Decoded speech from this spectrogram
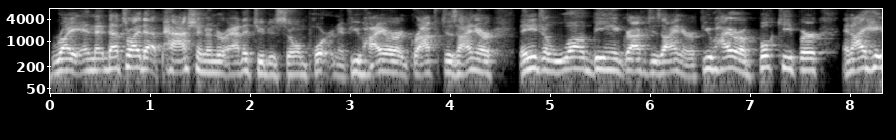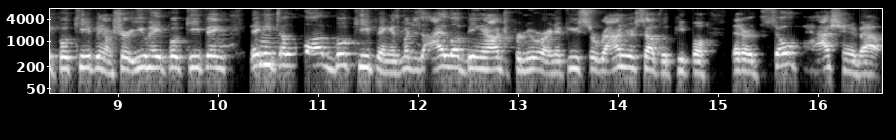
Right. And that's why that passion under attitude is so important. If you hire a graphic designer, they need to love being a graphic designer. If you hire a bookkeeper, and I hate bookkeeping, I'm sure you hate bookkeeping, they need to love bookkeeping as much as I love being an entrepreneur. And if you surround yourself with people that are so passionate about,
